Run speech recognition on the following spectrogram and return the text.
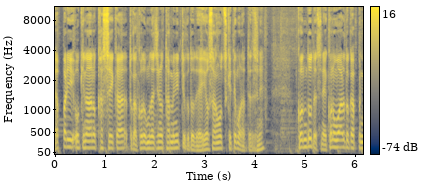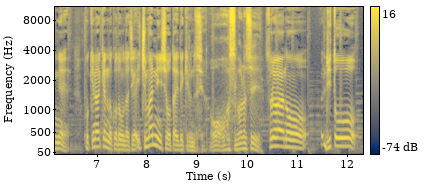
やっぱり沖縄の活性化とか子どもたちのためにということで予算をつけてもらってですね今度ですねこのワールドカップにね沖縄県の子どもたちが1万人招待できるんですよ。おお素晴らしい。それはあの離島を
